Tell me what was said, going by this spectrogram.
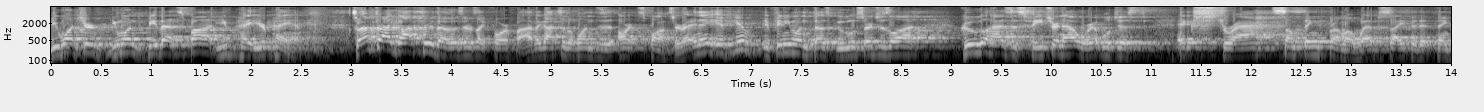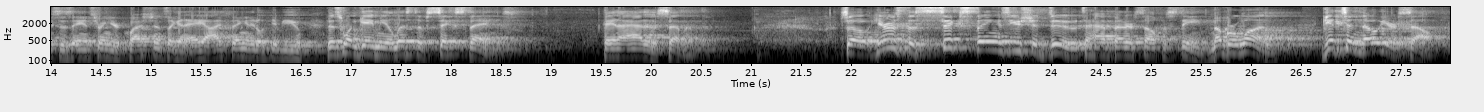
You want your you want to be that spot, you pay you're paying. So after I got through those, there was like four or five. I got to the ones that aren't sponsored, right? And if you if anyone does Google searches a lot, Google has this feature now where it will just extract something from a website that it thinks is answering your question. It's like an AI thing, and it'll give you. This one gave me a list of six things. Okay, and I added a seventh. So here's the six things you should do to have better self esteem. Number one, get to know yourself.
